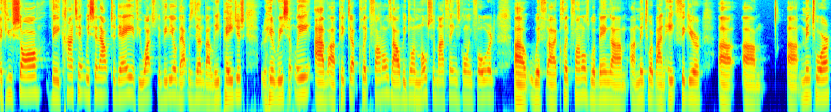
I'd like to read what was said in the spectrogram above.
If you saw the content we sent out today, if you watched the video, that was done by Leadpages. Here recently, I've uh, picked up ClickFunnels. I'll be doing most of my things going forward uh, with uh, ClickFunnels. We're being um, uh, mentored by an eight-figure uh, um, uh, mentor,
